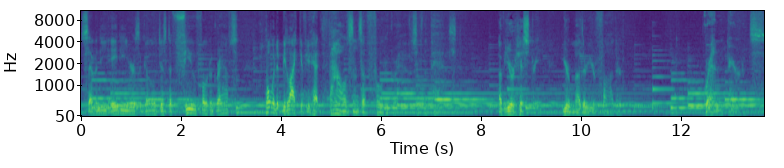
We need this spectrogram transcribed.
70, 80 years ago, just a few photographs? What would it be like if you had thousands of photographs of the past, of your history, your mother, your father, grandparents?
